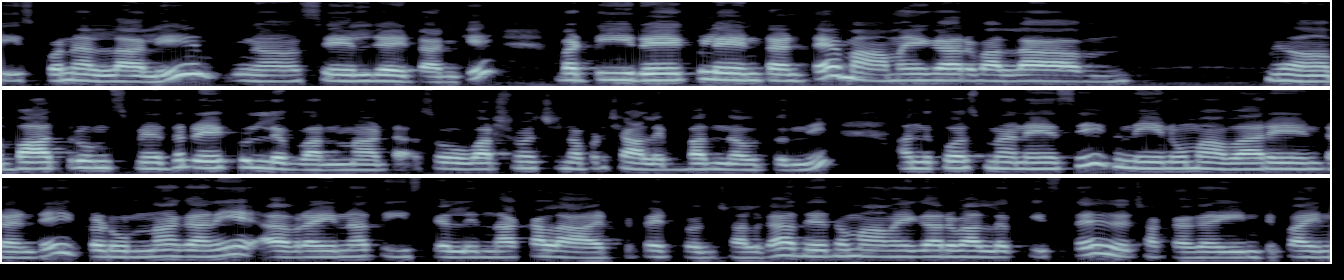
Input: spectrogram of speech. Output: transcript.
తీసుకొని వెళ్ళాలి సేల్ చేయటానికి. బట్ ఈ రేకులు ఏంటంటే మామయ్య గారు వాళ్ళ బాత్రూమ్స్ మీద రేకులు లేవు అనమాట సో, వర్షం వచ్చినప్పుడు చాలా ఇబ్బంది అవుతుంది అందుకోసం అనేసి నేను మా వారు ఏంటంటే ఇక్కడ ఉన్నా కానీ ఎవరైనా తీసుకెళ్ళిందాక అలా అట్టి పెట్టి ఉంచాలిగా. అదేదో మామయ్య గారు వాళ్ళకి ఇస్తే చక్కగా ఇంటి పైన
